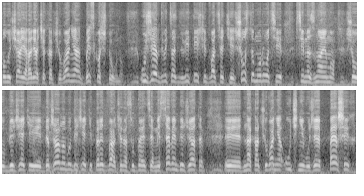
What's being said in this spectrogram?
отримує гаряче харчування безкоштовно. Уже в 2026 році всі ми знаємо, що в бюджеті, державному бюджеті передбачена субвенція місцевим бюджетом е, на харчування учнів уже перших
